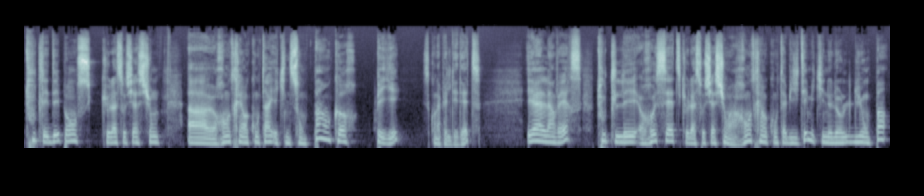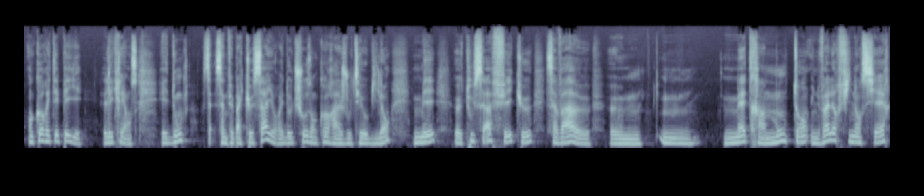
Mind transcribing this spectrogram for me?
toutes les dépenses que l'association a rentrées en contact et qui ne sont pas encore payées, ce qu'on appelle des dettes. Et à l'inverse, toutes les recettes que l'association a rentrées en comptabilité, mais qui ne lui ont pas encore été payées, les créances. Et donc, ça, ne fait pas que ça, il y aurait d'autres choses encore à ajouter au bilan, mais euh, tout ça fait que ça va euh, euh, mettre un montant, une valeur financière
